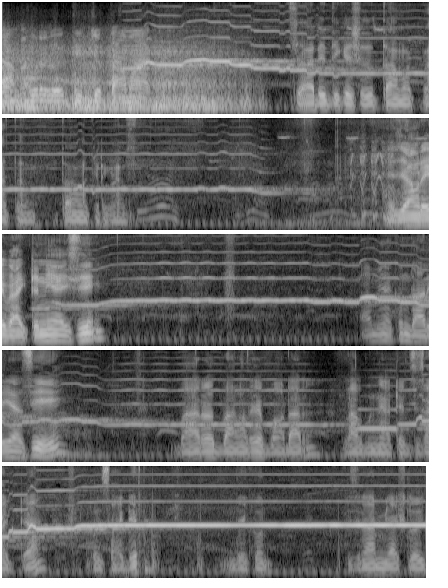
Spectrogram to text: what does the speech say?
রামপুরের ঐতিহ্য তামাক। চারিদিকে শুধু তামাক পাতা তামাকের গাছ। এই যে আমরা এই বাইকটা নিয়ে আইছি। আমি এখন দাঁড়িয়ে আছি ভারত বাংলাদেশের বর্ডার লালমনিহাটের যে সাইডটা ওই সাইডে দেখুন কিছুদিন আমি আসলে ওই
